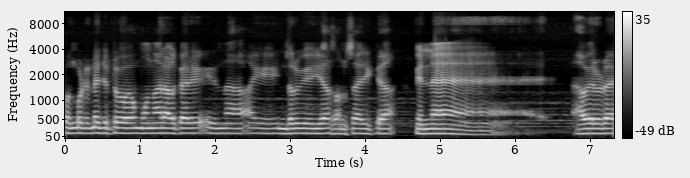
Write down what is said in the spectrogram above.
പെൺകുട്ടിന്റെ ചുറ്റുഭാഗം മൂന്നാൽ ആൾക്കാർ ഇരുന്ന് ഇന്റർവ്യൂ ചെയ്യുക സംസാരിക്കുക. പിന്നെ അവരുടെ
